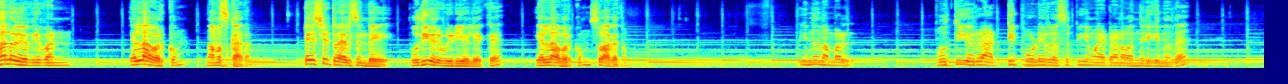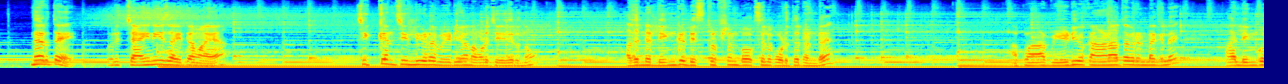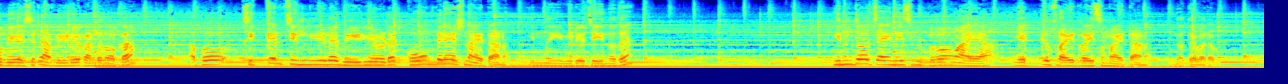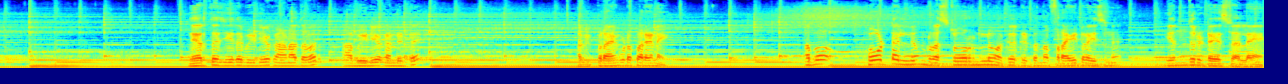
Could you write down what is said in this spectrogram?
Hello every one എല്ലാവർക്കും നമസ്കാരം. Tasty ട്രയൽസിന്റെ പുതിയൊരു വീഡിയോയിലേക്ക് എല്ലാവർക്കും സ്വാഗതം. ഇന്ന് നമ്മൾ പുതിയൊരു അട്ടിപ്പൊളി റെസിപ്പിയുമായിട്ടാണ് വന്നിരിക്കുന്നത്. നേരത്തെ ഒരു ചൈനീസ് ഐറ്റമായ ചിക്കൻ ചില്ലിയുടെ വീഡിയോ നമ്മൾ ചെയ്തിരുന്നു. അതിന്റെ ലിങ്ക് ഡിസ്ക്രിപ്ഷൻ ബോക്സിൽ കൊടുത്തിട്ടുണ്ട്. അപ്പോൾ ആ വീഡിയോ കാണാത്തവരുണ്ടെങ്കിൽ ആ ലിങ്ക് ഉപയോഗിച്ചിട്ട് ആ വീഡിയോ കണ്ടു നോക്കാം. അപ്പോൾ ചിക്കൻ ചില്ലിയുടെ വീഡിയോയുടെ കോമ്പിനേഷൻ ആയിട്ടാണ് ഇന്ന് ഈ വീഡിയോ ചെയ്യുന്നത്. ഇന്തോ ചൈനീസ് വിഭവമായ എഗ് ഫ്രൈഡ് റൈസുമായിട്ടാണ് ഇന്നത്തെ വരവ്. നേരത്തെ ചെയ്ത വീഡിയോ കാണാത്തവർ ആ വീഡിയോ കണ്ടിട്ട് അഭിപ്രായം കൂടെ പറയണേ. അപ്പോൾ ഹോട്ടലിലും റെസ്റ്റോറന്റിലും ഒക്കെ കിട്ടുന്ന ഫ്രൈഡ് റൈസിന് എന്തൊരു ടേസ്റ്റ് അല്ലേ?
